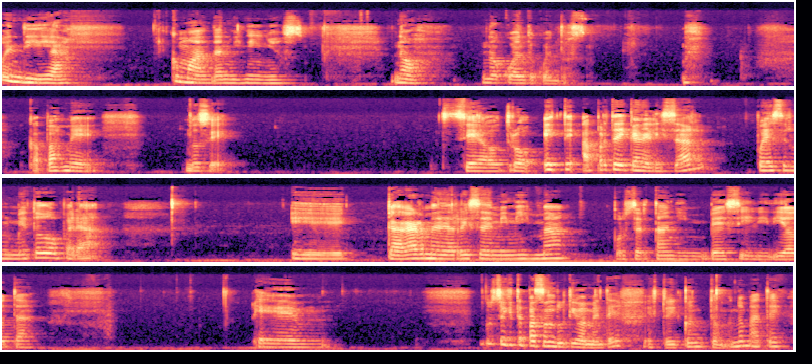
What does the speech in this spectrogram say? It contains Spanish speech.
Buen día. ¿Cómo andan mis niños? No, no cuento cuentos. Capaz me, no sé, sea otro. Este, aparte de canalizar, puede ser un método para eh, cagarme de risa de mí misma por ser tan imbécil, idiota. Eh, no sé qué está pasando últimamente. Estoy tomando mate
